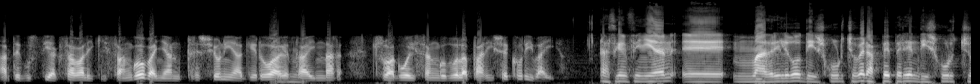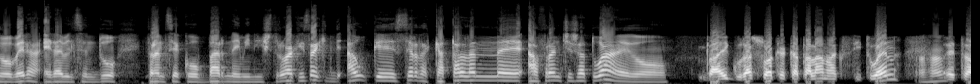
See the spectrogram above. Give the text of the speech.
arte guztiak zabalik izango, baina presionia geroa mhm. eta indartsuagoa izango duela Parisek hori bai. Azken finean, e, Madrilgo diskurtso bera, peperen diskurtso bera, erabiltzen du Frantziako barne ministroak. Ezak, hau zer da, katalan e, afrantxesatua edo... Bai, gurasoak katalanak zituen, eta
